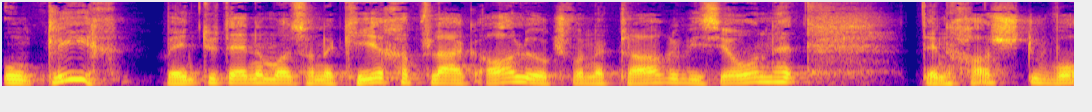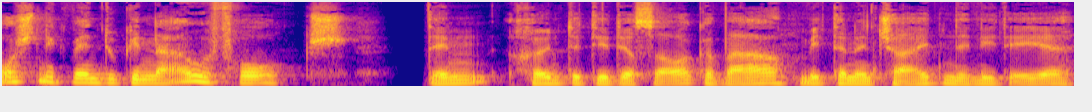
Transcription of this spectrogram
Und gleich, wenn du dann mal so eine Kirchenpflege anschaust, die eine klare Vision hat, dann kannst du wahrscheinlich, wenn du genau fragst, dann könntet ihr dir sagen, wer mit den entscheidenden Ideen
